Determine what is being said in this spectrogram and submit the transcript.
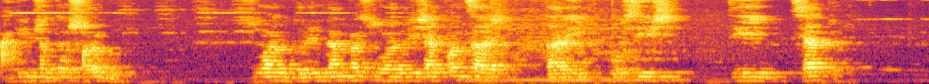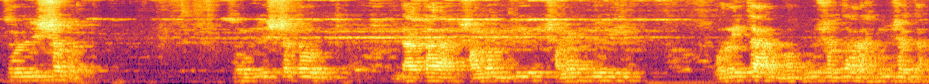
হাকিম সর্দার সরবী সোয়াল দলিল নাম্বার চুয়াল্লিশ এক পঞ্চাশ তারিখ পঁচিশ তিন ছিয়াত্তর। চল্লিশ শতক। চল্লিশ শতক দাতা সলগ্রী সলগ্রী পরৈতা মকবুল সর্দার, হাকিম সর্দার।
